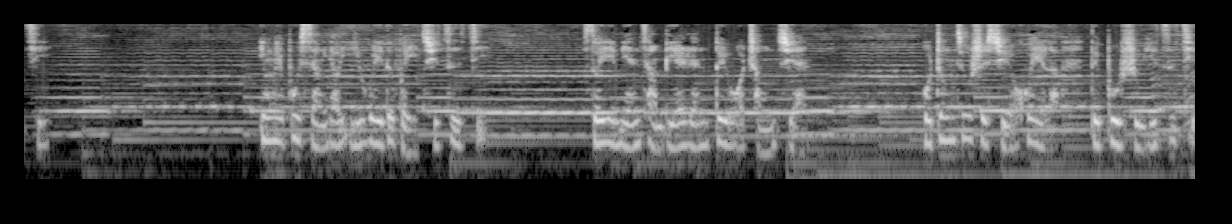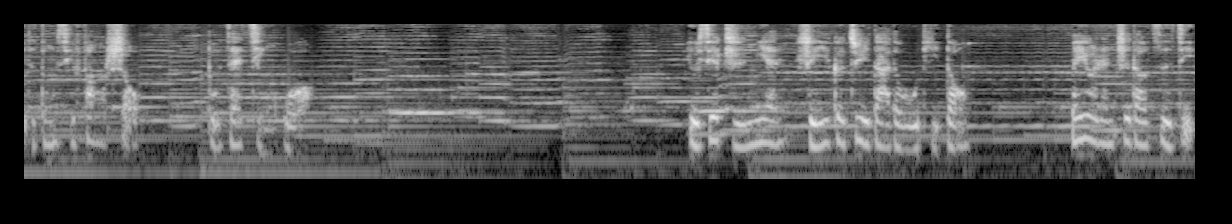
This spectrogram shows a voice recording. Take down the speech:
纪，因为不想要一味的委屈自己，所以勉强别人对我成全。我终究是学会了对不属于自己的东西放手，不再紧握。有些执念是一个巨大的无底洞，没有人知道自己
